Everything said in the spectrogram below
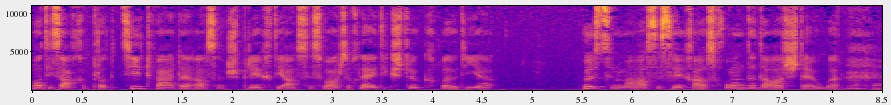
wo die Sachen produziert werden, also sprich die Accessoires und Kleidungsstücke, weil die gewissermaßen sich als Kunden darstellen. Okay.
